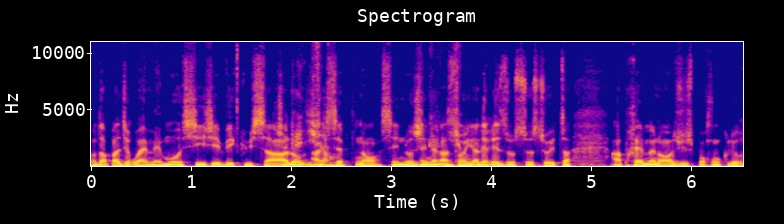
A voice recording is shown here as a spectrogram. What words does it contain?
On doit pas dire ouais mais moi aussi j'ai vécu ça alors accepte non c'est une autre Chacun est génération il y a les réseaux sociaux et tout ça après maintenant juste pour conclure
